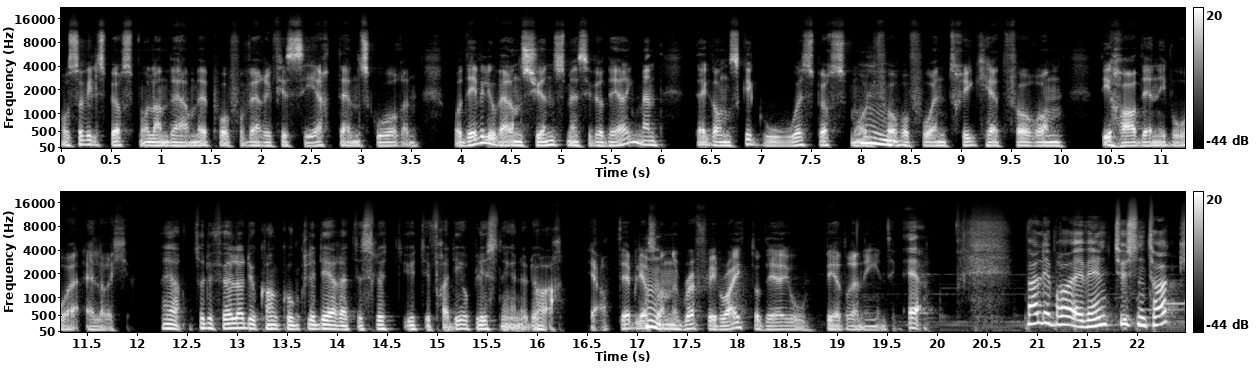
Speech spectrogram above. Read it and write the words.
Og så vil spørsmålene være med på å få verifisert den scoren. Og det vil jo være en skjønnsmessig vurdering, men det er ganske gode spørsmål mm. for å få en trygghet for om de har det nivået eller ikke. Ja, Så du føler du kan konkludere til slutt ut ifra de opplysningene du har? Ja, det blir sånn mm. roughly right, og det er jo bedre enn ingenting. Ja. Veldig bra, Eivind. Tusen takk.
